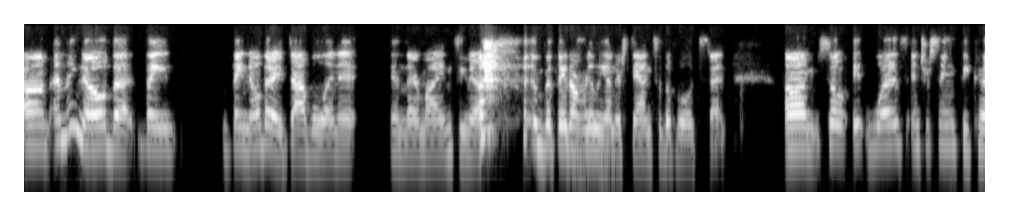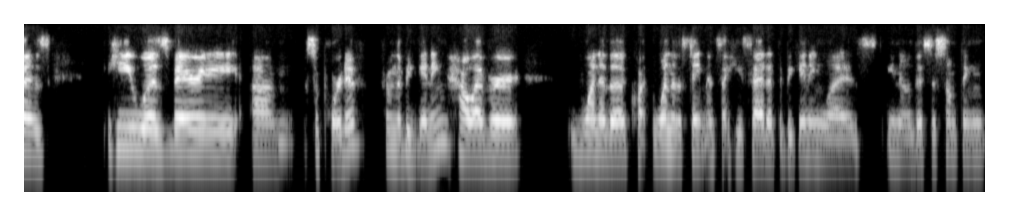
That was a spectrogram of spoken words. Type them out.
Um, and they know that they they know that I dabble in it in their minds, you know, but they don't really Mhm. understand to the full extent. Um, so it was interesting because he was very um, supportive from the beginning. However, one of the one of the statements that he said at the beginning was, you know, this is something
